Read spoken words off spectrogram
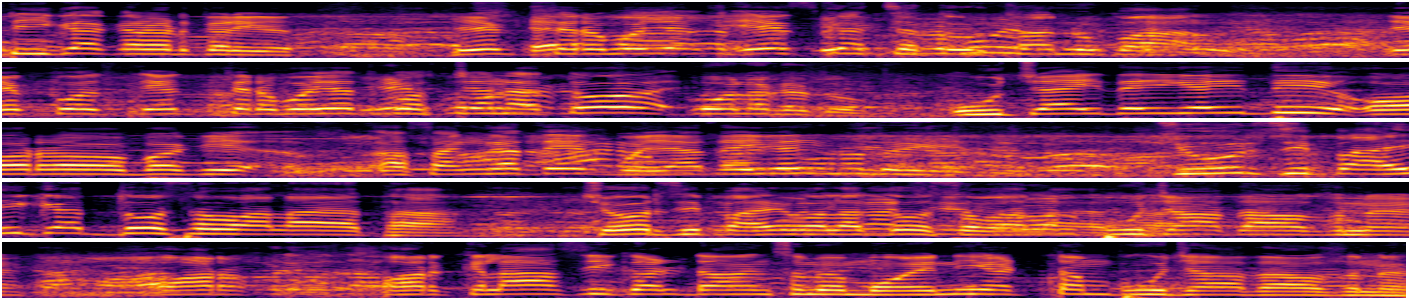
टीकाकरण करेंगे एक तिरबोजत एक इसका चतुर्थानुपात एक को- एक त्रिभुजत क्वेश्चन है तो ऊंचाई दी गई थी और बाकी असंगत एक भुजा दी गई। चोर सिपाही का दो सवाल आया था। चोर सिपाही वाला दो सवाल पूछा था उसने। और और क्लासिकल डांस में मोहिनी अट्टम पूछा था उसने।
